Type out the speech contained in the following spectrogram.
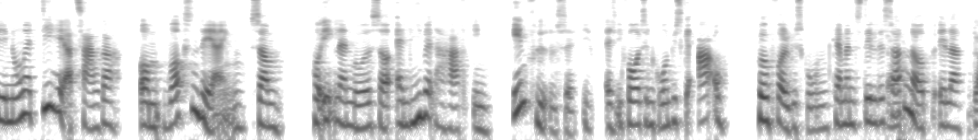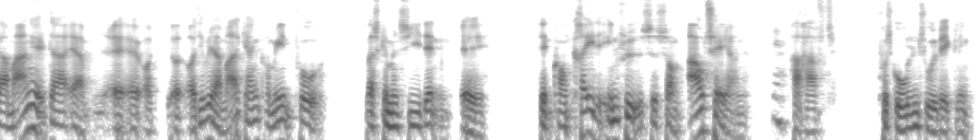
det er nogle af de her tanker om voksenlæringen, som på en eller anden måde så alligevel har haft en indflydelse i, altså i forhold til den grundviske arv på folkeskolen. Kan man stille det Ja. sådan op? Eller? Der er mange, der er, øh, og, og- og det vil jeg meget gerne komme ind på, hvad skal man sige, den, øh, den konkrete indflydelse, som aftagerne ja. har haft på skolens udvikling.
